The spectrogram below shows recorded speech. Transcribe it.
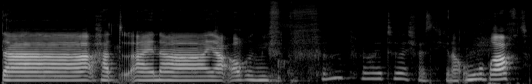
Da hat einer ja auch irgendwie fünf Leute, ich weiß nicht genau, umgebracht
